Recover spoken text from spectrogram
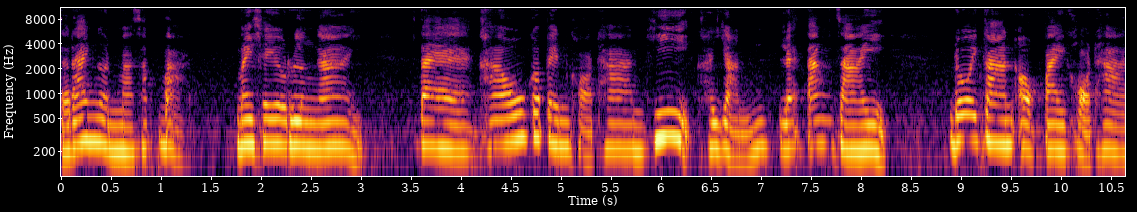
จะได้เงินมาสักบาท ไม่ใช่เรื่องง่าย แต่เขาก็เป็นขอทานที่ขยันและตั้งใจ โดยการออกไปขอทาน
